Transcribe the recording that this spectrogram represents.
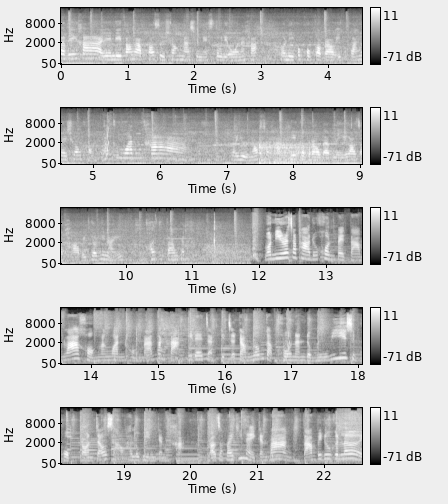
สวัสดีค่ะ ยินดีต้อนรับเข้าสู่ช่องนาชิเนสตูดิโอนะคะ วันนี้ก็พบกับเราอีกครั้งในช่วงของพักวันค่ะ มาอยู่นอกสถานที่กับเราแบบนี้เราจะพาไปเที่ยวที่ไหน คอยติดตามกันนะวันนี้เราจะพาทุกคนไปตามล่าของรางวัลของร้านต่างๆ ที่ได้จัดกิจกรรมร่วมกับโคนันเดอะมูวี่26 ตอนเจ้าสาวฮาโลวีนกันค่ะ เราจะไปที่ไหนกันบ้าง ตามไปดูกันเลย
